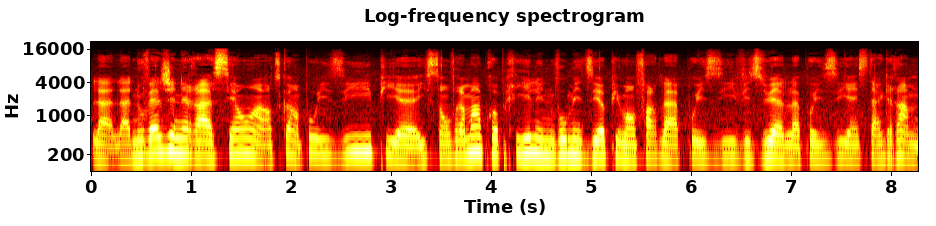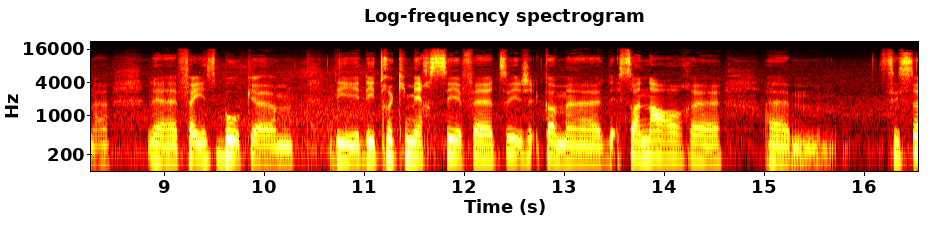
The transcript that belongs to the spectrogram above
la, nouvelle génération, en tout cas en poésie, puis euh, ils sont vraiment appropriés les nouveaux médias, puis ils vont faire de la poésie visuelle, la poésie Instagram, le Facebook, euh, des, des trucs immersifs, tu sais, comme euh, c'est ça.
